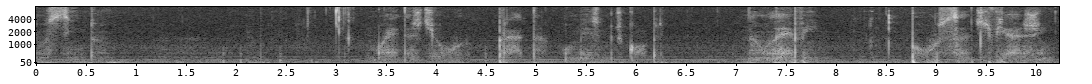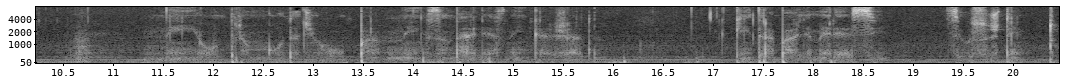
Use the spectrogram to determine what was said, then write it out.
no cinto moedas de ouro, prata ou mesmo de cobre. Não levem bolsa de viagem, nem outra muda de roupa, nem sandálias, nem cajado. Quem trabalha merece seu sustento.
